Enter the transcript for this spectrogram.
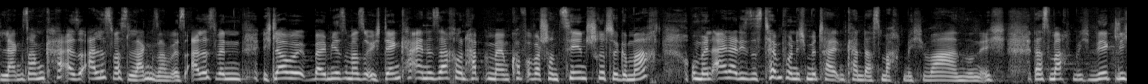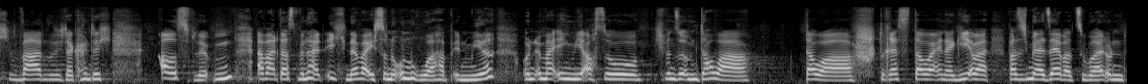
Langsamkeit, also alles, was langsam ist. Alles, wenn, ich glaube, bei mir ist immer so, ich denke eine Sache und habe in meinem Kopf aber schon zehn Schritte gemacht. Und wenn einer dieses Tempo nicht mithalten kann, das macht mich wahnsinnig. Das macht mich wirklich wahnsinnig. Da könnte ich ausflippen. Aber das bin halt ich, ne? weil ich so eine Unruhe habe in mir. Und immer irgendwie auch so, ich bin so im Dauer, Dauerstress, Dauerenergie, aber was ich mir halt selber zubereite. Und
